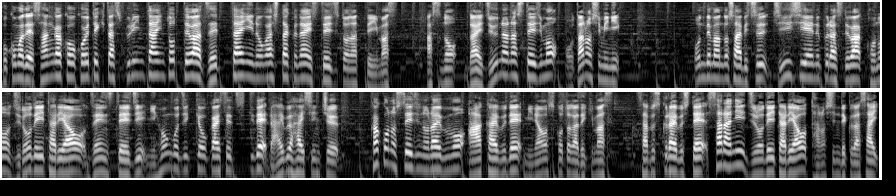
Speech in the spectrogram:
ここまで山岳を越えてきたスプリンターにとっては絶対に逃したくないステージとなっています。明日の第17ステージもお楽しみに。オンデマンドサービス GCN プラスではこのジロデイタリアを全ステージ日本語実況解説付きでライブ配信中。過去のステージのライブもアーカイブで見直すことができます。サブスクライブしてさらにジロデイタリアを楽しんでください。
